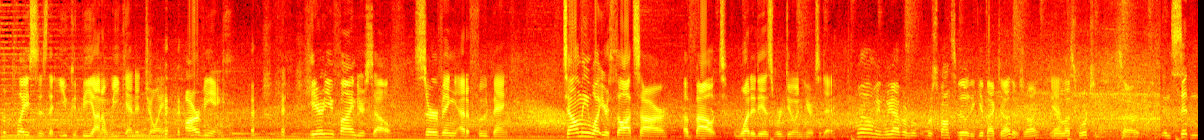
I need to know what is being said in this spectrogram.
All the places that you could be on a weekend enjoying RVing, here you find yourself serving at a food bank. Tell me what your thoughts are about what it is we're doing here today. Well, I mean, we have a re- responsibility to give back to others, right? Yeah. They're less fortunate. So, and sitting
